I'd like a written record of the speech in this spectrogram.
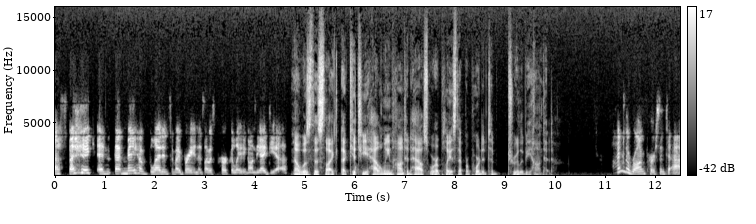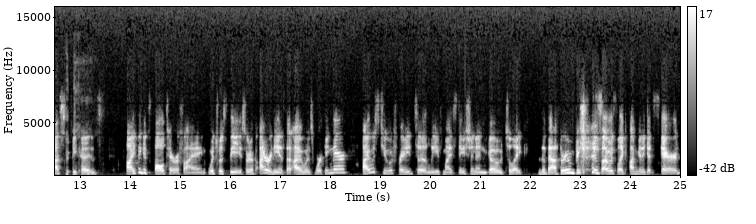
aesthetic, and that may have bled into my brain as I was percolating on the idea. Now, was this like a kitschy Halloween haunted house or a place that purported to truly be haunted? I'm the wrong person to ask because I think it's all terrifying, which was the sort of irony is that I was working there. I was too afraid to leave my station and go to like the bathroom because I was like, I'm gonna get scared.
